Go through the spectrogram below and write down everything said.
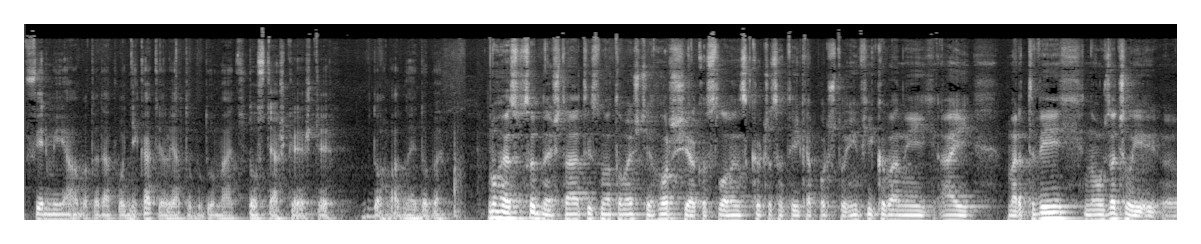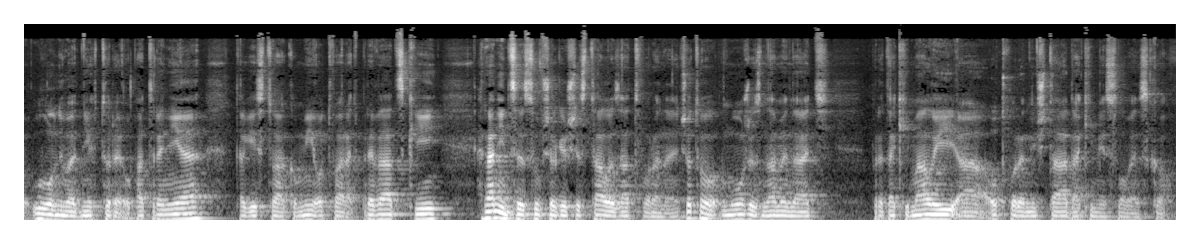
firmy alebo teda podnikatelia to budú mať dosť ťažké ešte v dohľadnej dobe. Mnohé susedné štáty sú na tom ešte horšie ako Slovensko, čo sa týka počtu infikovaných aj mŕtvych. No už začali e, uvoľňovať niektoré opatrenia, takisto ako my otvárať prevádzky. Hranice sú však ešte stále zatvorené. Čo to môže znamenať pre taký malý a otvorený štát, akým je Slovensko?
